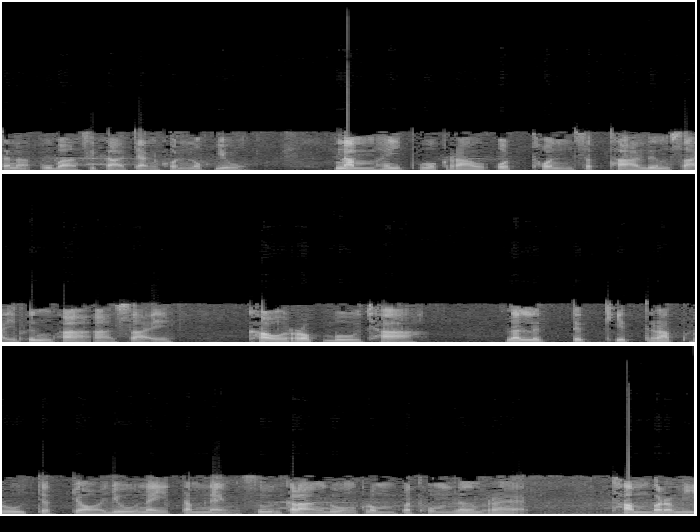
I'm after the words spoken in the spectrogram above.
ตนอุบาสิกาจันขนนกยูงนำให้พวกเราอดทนศรัทธาเลื่อมใสพึ่งพาอาศัย เคารพบูชา ระลึกตึกคิดรับรู้จดจ่ออยู่ในตำแหน่งศูนย์กลางดวงกลมปฐมเริ่มแรกทำบารมี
